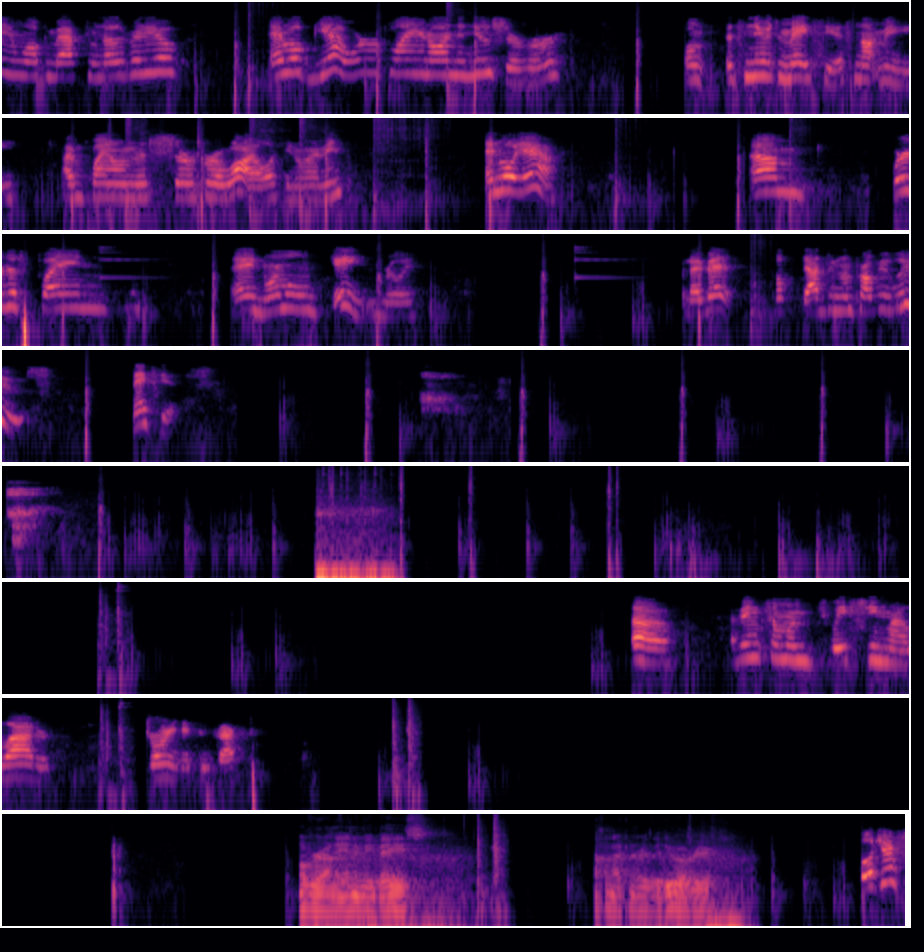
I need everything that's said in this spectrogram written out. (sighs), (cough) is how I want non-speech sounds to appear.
everybody and welcome back to another video. And well, yeah, we're playing on the new server. Well, it's new to Macy, it's not me. I've been playing on this server for a while, if you know what I mean. And well, yeah. Um, we're just playing a normal game, really. But I bet, well, Dad's gonna probably lose. Macy Oh, I think someone's wasting my ladder. Destroying it, in fact. Over on the enemy base. Nothing I can really do over here. We'll just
